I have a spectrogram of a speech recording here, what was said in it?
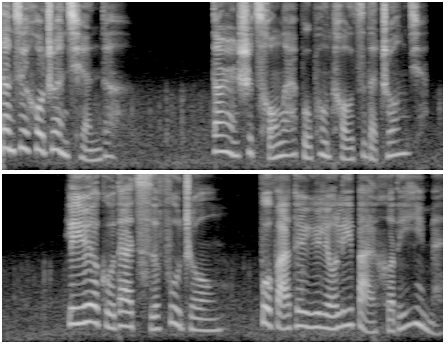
但最后赚钱的，当然是从来不碰投资的庄家。礼乐古代词赋中不乏对于琉璃百合的溢美，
